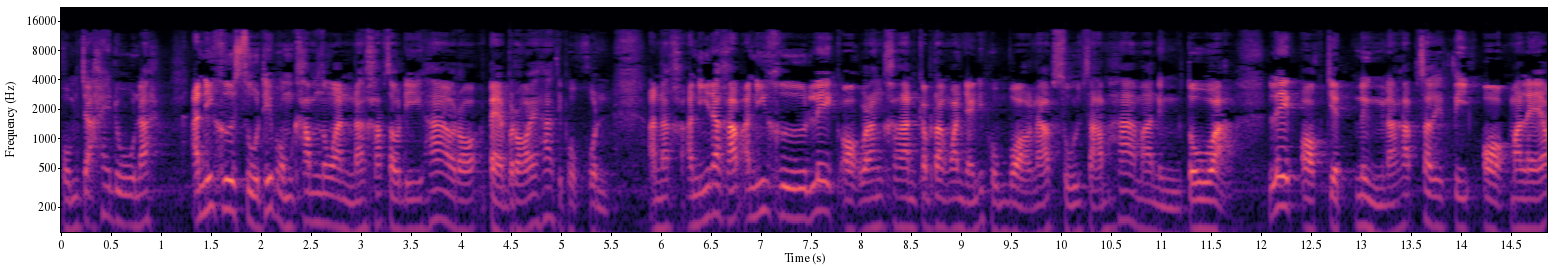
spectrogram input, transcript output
ผมจะให้ดูนะ อันนี้คือสูตรที่ผมคำนวณนะครับสวัสดีห้าร้อยแปดร้อยห้าสิบหกคนอันนะอันนี้นะครับ อันนี้คือเลขออกวันอังคารกับรางวัลอย่างที่ผมบอกนะครับศูนย์สามห้ามาหนึ่งตัว เลขออกเจ็ดหนึ่งนะครับ สถิติออกมาแล้ว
